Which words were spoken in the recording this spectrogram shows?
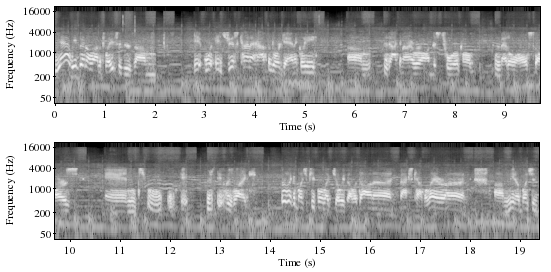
Yeah, we've been a lot of places. Um, it it just kind of happened organically. Um, Zakk and I were on this tour called Metal All Stars, and it it was like there was like a bunch of people like Joey Belladonna and Max Cavalera, and um, you know a bunch of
